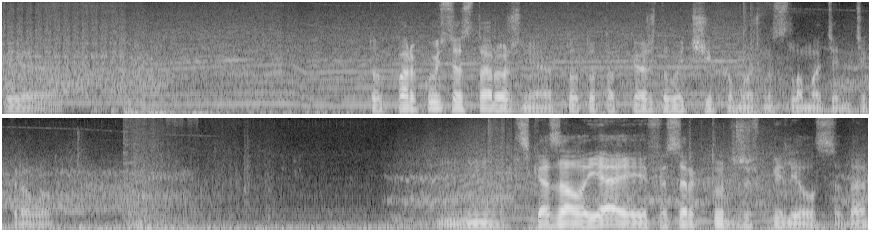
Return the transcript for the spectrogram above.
Так. Только паркуйся осторожнее, а то тут от каждого чиха можно сломать антикрыло. Мгм, Сказал я, и офицер тут же впилился, да?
